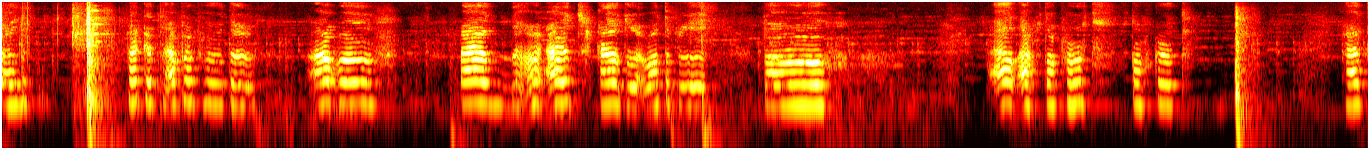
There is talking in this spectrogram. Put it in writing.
and pick it up for the apple and I got what the the after first stuff good pet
